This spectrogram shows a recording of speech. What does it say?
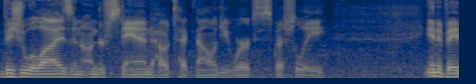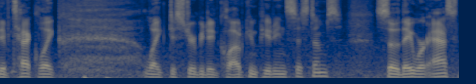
visualize and understand how technology works, especially innovative tech like like distributed cloud computing systems. So they were asked,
